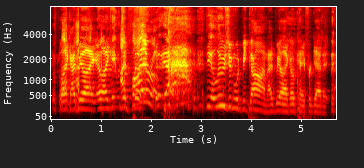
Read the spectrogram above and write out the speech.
Like I'd be like, like it, I'd fire him. the illusion would be gone. I'd be like, okay, forget it.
